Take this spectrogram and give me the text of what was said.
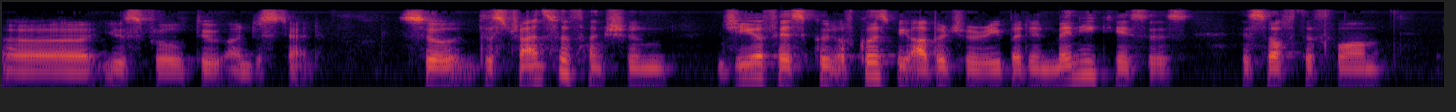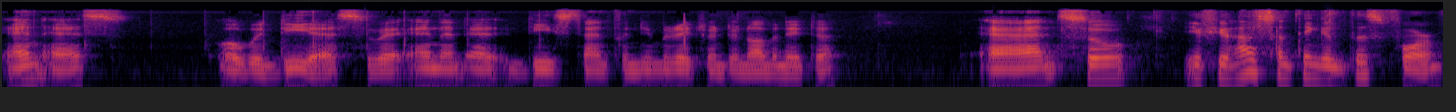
uh, useful to understand. So this transfer function g of s could of course be arbitrary, but in many cases is of the form ns over ds, where n and d stand for numerator and denominator. And so if you have something in this form,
